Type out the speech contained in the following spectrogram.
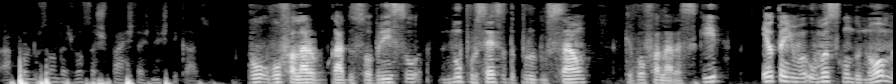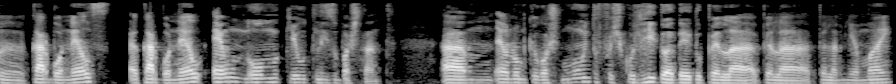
a produção das vossas pastas neste caso? Vou, vou falar um bocado sobre isso no processo de produção que vou falar a seguir. Eu tenho o meu segundo nome, Carbonels. Carbonel é um nome que eu utilizo bastante. Um, é um nome que eu gosto muito, foi escolhido a dedo pela, pela, pela minha mãe.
